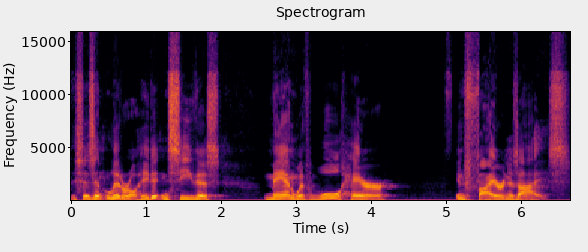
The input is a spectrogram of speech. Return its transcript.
this isn't literal. He didn't see this man with wool hair and fire in his eyes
